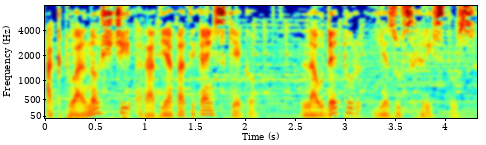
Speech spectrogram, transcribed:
aktualności Radia Watykańskiego. Laudetur Jezus Chrystus.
